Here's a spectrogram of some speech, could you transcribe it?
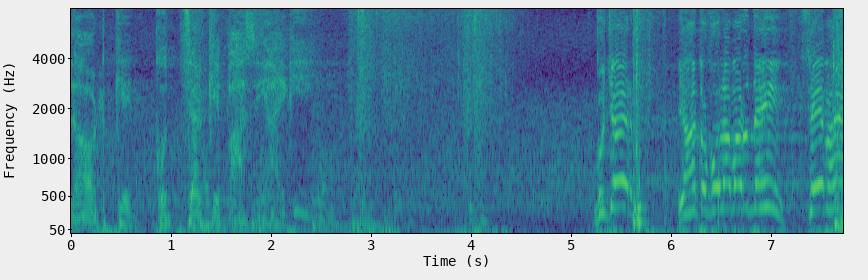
लौट के गुज्जर के पास ही आएगी। गुज्जर यहाँ तो गोला बारूद नहीं सेब है।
